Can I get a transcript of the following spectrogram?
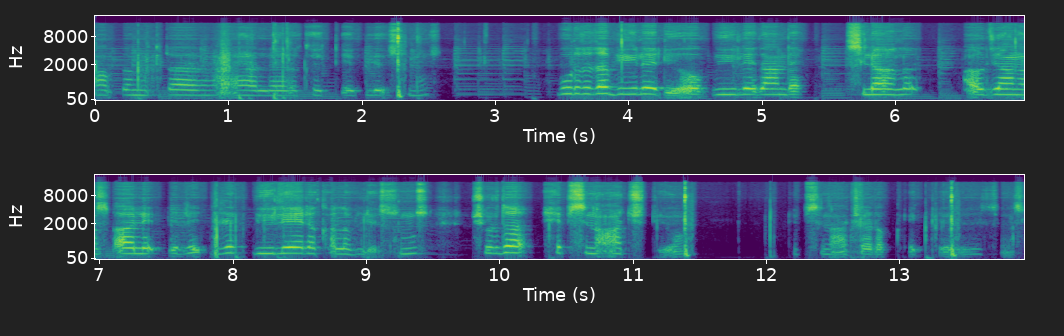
altta miktarını ayarlayarak ekleyebiliyorsunuz. Burada da büyüle diyor. Büyüleden de silahlı alacağınız aletleri direkt büyüleyerek alabiliyorsunuz. Şurada hepsini aç diyor. Hepsini açarak ekleyebilirsiniz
